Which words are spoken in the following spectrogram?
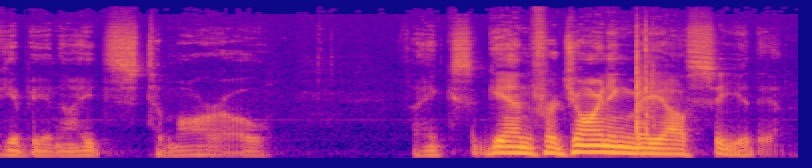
Gibeonites tomorrow. Thanks again for joining me. I'll see you then.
